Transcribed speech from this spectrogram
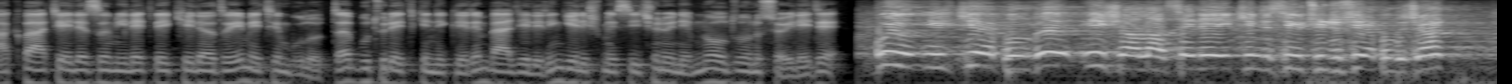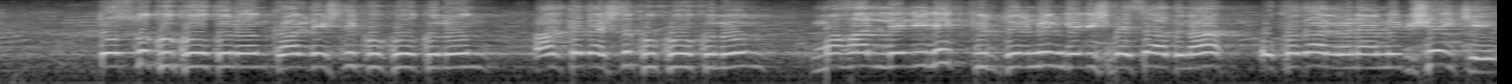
AK Parti Elazığ Milletvekili adayı Metin Bulut da bu tür etkinliklerin beldelerin gelişmesi için önemli olduğunu söyledi. Bu yıl ilki yapıldı. İnşallah seneye ikincisi, üçüncüsü yapılacak. Dostluk hukukunun, kardeşlik hukukunun, arkadaşlık hukukunun, mahallelilik kültürünün gelişmesi adına o kadar önemli bir şey ki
